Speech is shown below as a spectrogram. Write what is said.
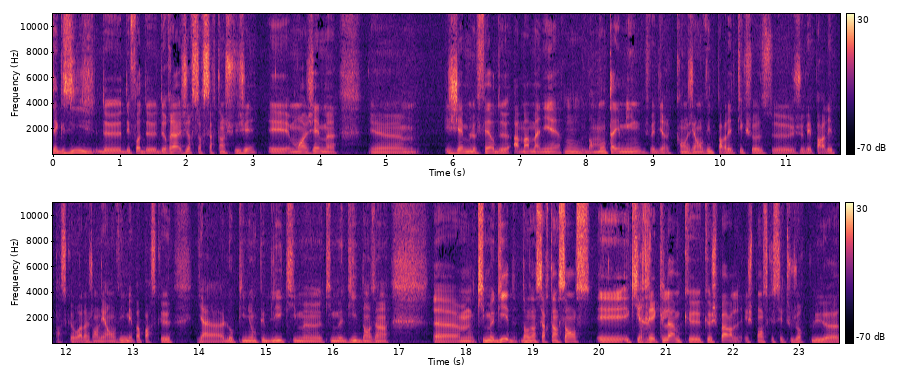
exige de, des fois de, de réagir sur certains sujets. Et moi, j'aime, euh, j'aime le faire de, à ma manière, Mm. dans mon timing. Je veux dire, quand j'ai envie de parler de quelque chose, euh, je vais parler parce que voilà, j'en ai envie, mais pas parce que il y a l'opinion publique qui me, qui me guide dans un euh, qui me guide dans un certain sens et, et qui réclame que, que je parle. Et je pense que c'est toujours plus. euh,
